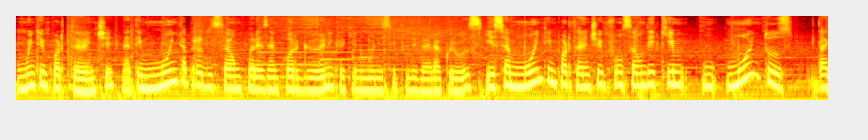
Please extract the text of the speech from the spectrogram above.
Muito importante, né? Tem muita produção, por exemplo, orgânica aqui no município de Vera Cruz. Isso é muito importante em função de que muitos, da,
